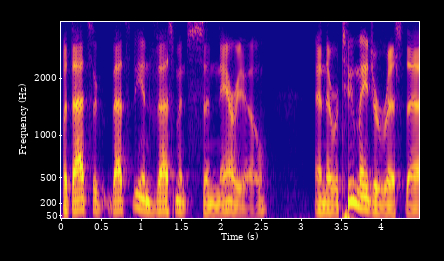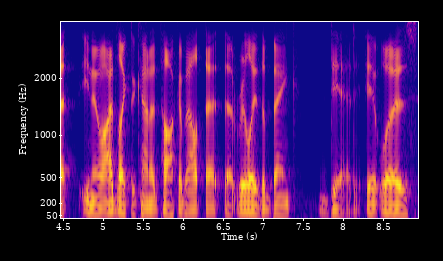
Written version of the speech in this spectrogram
but that's that's the investment scenario. And there were two major risks that you know I'd like to kind of talk about that that really the bank did. It was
